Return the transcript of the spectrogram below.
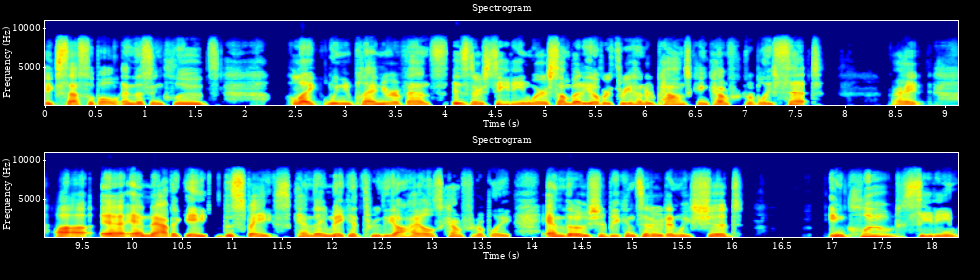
accessible. And this includes like when you plan your events, is there seating where somebody over 300 pounds can comfortably sit? Right? Uh, and, and, navigate the space. Can they make it through the aisles comfortably? And those should be considered, and we should include seating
